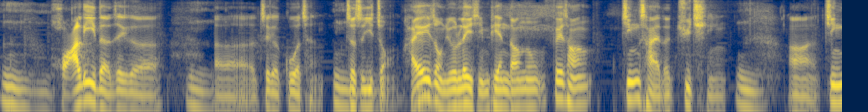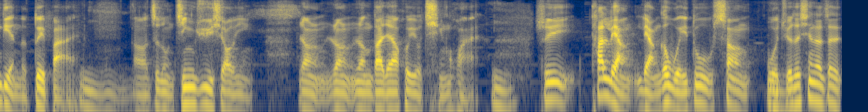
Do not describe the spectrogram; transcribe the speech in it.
嗯华丽的这个嗯。呃这个过程，这是一种；还有一种就是类型片当中非常精彩的剧情嗯。啊、经典的对白嗯。啊、这种京剧效应，让让让大家会有情怀。嗯所以它两两个维度上，我觉得现在在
